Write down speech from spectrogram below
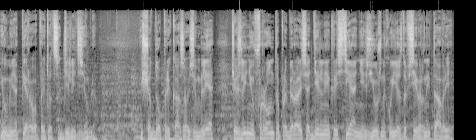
и у меня первого придется делить землю». Еще до приказа о земле через линию фронта пробирались отдельные крестьяне из южных уездов Северной Таврии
